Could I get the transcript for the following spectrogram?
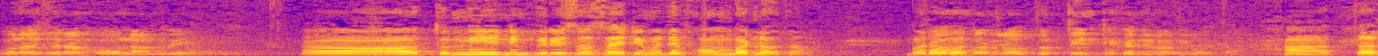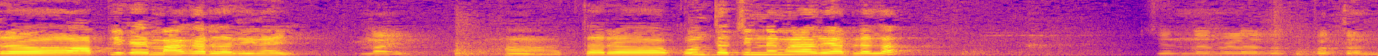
गुणाजीराम भाऊ नांगरे. अ, तुम्ही निमगिरी सोसायटीमध्ये फॉर्म भरला होता. बरोबर? भरलं होतं तीन ठिकाणी भरलं होता. हां तर अ, आपली काही माघार झाली नाही? नाही. हां तर अ, कोणतं चिन्ह मिळाले आपल्याला? चिन्ह मिळालं पतंग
